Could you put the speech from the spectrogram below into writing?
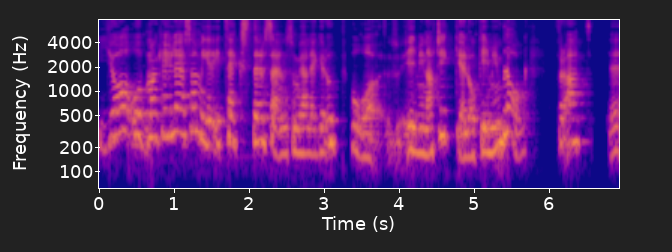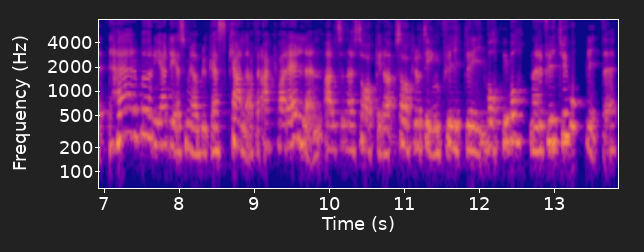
Ja, och man kan ju läsa mer i texter sen som jag lägger upp på i min artikel och i min blogg. För att eh, här börjar det som jag brukar kalla för akvarellen, alltså när sakerna, saker och ting flyter i vått i vått, när det flyter ihop lite.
